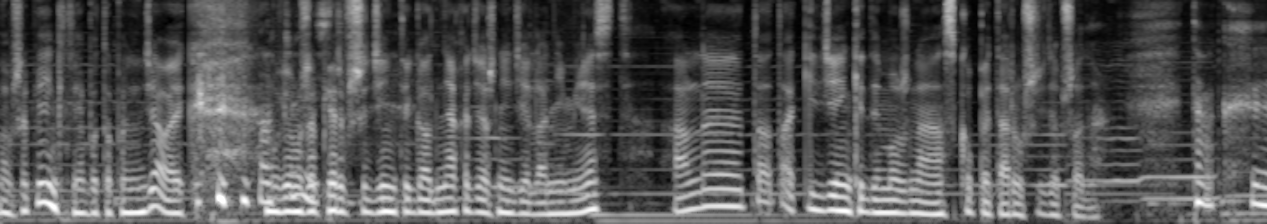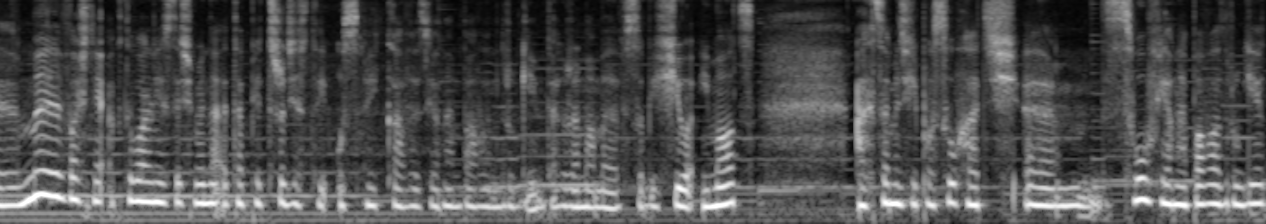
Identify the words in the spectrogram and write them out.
No przepięknie, bo to poniedziałek. Mówią, że pierwszy dzień tygodnia, chociaż niedziela nim jest, ale to taki dzień, kiedy można z kopeta ruszyć do przodu. Tak, y, my właśnie aktualnie jesteśmy na etapie 38 kawy z Janem Pawłem II, także mamy w sobie siłę i moc. A chcemy dzisiaj posłuchać um, słów Jana Pawła II,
